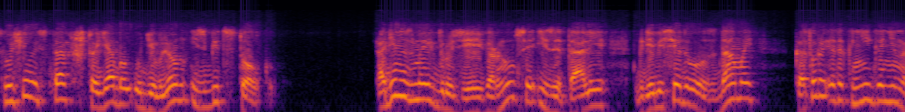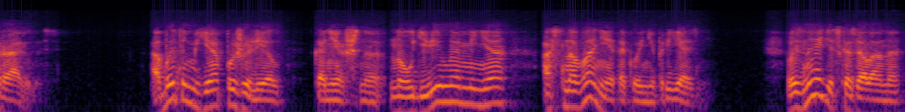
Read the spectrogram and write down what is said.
случилось так, что я был удивлен и сбит с толку. Один из моих друзей вернулся из Италии, где беседовал с дамой, которой эта книга не нравилась. Об этом я пожалел, конечно, но удивило меня основание такой неприязни. «Вы знаете, — сказала она,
